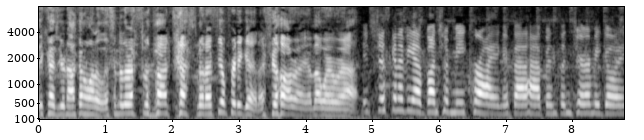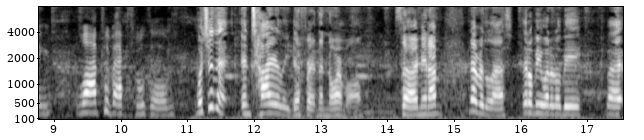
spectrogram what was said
because you're not going to want to listen to the rest of the podcast. But I feel pretty good. I feel all right about where we're at. It's just going to be a bunch of me crying if that happens and Jeremy going lots of expletives. Which isn't entirely different than normal. So, I mean, I'm nevertheless, it'll be what it'll be. But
